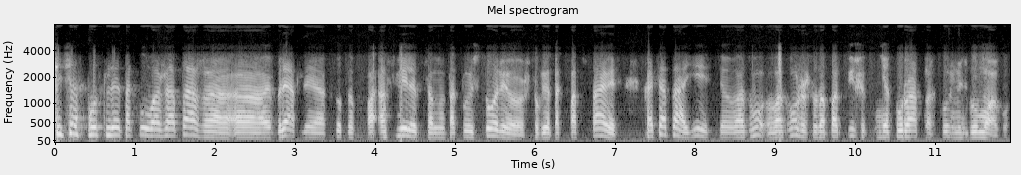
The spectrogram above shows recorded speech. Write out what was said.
Сейчас после такого ажиотажа э, вряд ли кто-то осмелится на такую историю, чтобы ее так подставить. Хотя да, есть возможность, что она подпишет неаккуратно какую-нибудь бумагу.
